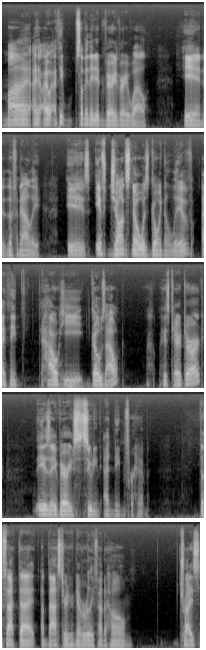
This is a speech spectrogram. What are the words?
my I, I I think something they did very very well in the finale is if Jon Snow was going to live, I think how he goes out, his character arc, is a very suiting ending for him. The fact that a bastard who never really found a home tries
